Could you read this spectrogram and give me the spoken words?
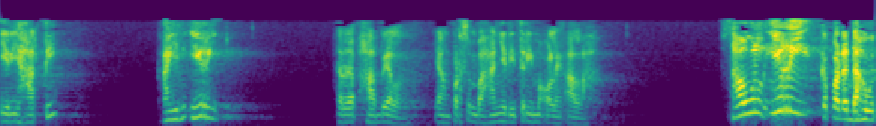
Iri hati, kain iri terhadap Habel yang persembahannya diterima oleh Allah. Saul iri kepada Daud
